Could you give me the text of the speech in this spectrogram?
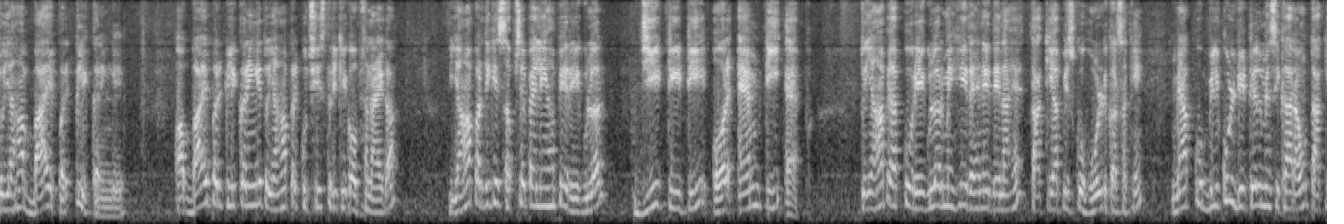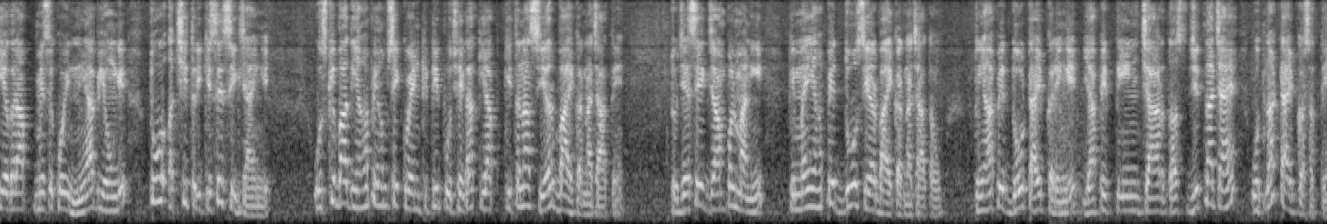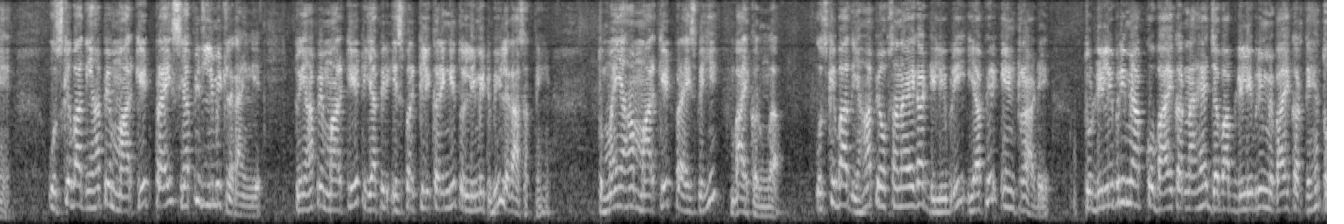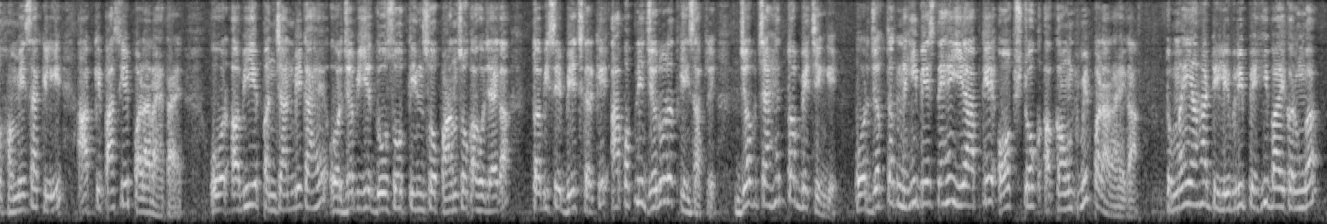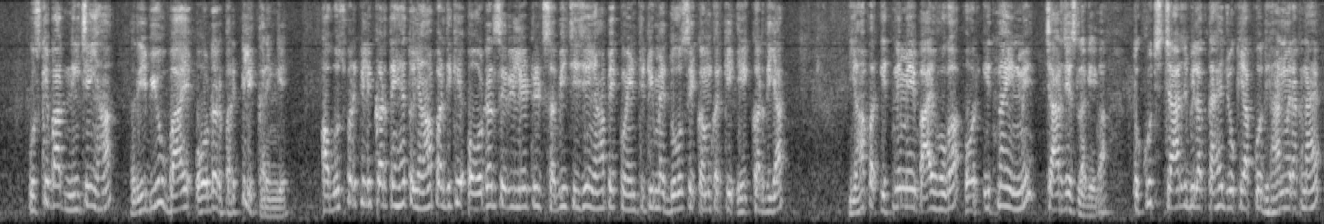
तो यहाँ बाय पर क्लिक करेंगे। अब बाय पर क्लिक करेंगे तो यहाँ पर कुछ इस तरीके का ऑप्शन आएगा। यहाँ पर देखिए सबसे पहले यहाँ पे रेगुलर जी टी टी और एम टी एफ़ तो यहाँ पे आपको रेगुलर में ही रहने देना है ताकि आप इसको होल्ड कर सकें। मैं आपको बिल्कुल डिटेल में सिखा रहा हूँ ताकि अगर आप में से कोई नया भी होंगे तो अच्छी तरीके से सीख जाएँगे। उसके बाद यहाँ पे हमसे क्वांटिटी पूछेगा कि आप कितना शेयर बाय करना चाहते हैं। तो जैसे एग्ज़ाम्पल मानिए कि मैं यहाँ पे दो शेयर बाय करना चाहता हूँ। तो यहाँ पे दो टाइप करेंगे। या पे तीन, चार, दस, जितना चाहे, उतना टाइप कर सकते हैं। उसके बाद यहाँ पे मार्केट प्राइस या फिर लिमिट लगाएँगे। तो यहाँ पे मार्केट या फिर इस पर क्लिक करेंगे तो लिमिट भी लगा सकते हैं। तो मैं यहाँ मार्केट प्राइस पे ही बाय करूँगा। उसके बाद यहाँ पे ऑप्शन आएगा डिलीवरी या फिर इंट्राडे तो डिलीवरी में आपको बाय करना है। जब आप डिलीवरी में बाय करते हैं तो हमेशा के लिए आपके पास ये पड़ा रहता है। और अभी ये पंचानवे का है और जब ये 200, 300, 500 का हो जाएगा तब इसे बेच करके आप अपनी ज़रूरत के हिसाब से जब चाहे तब बेचेंगे। और जब तक नहीं बेचते हैं ये आपके ऑफ़ स्टॉक अकाउंट में पड़ा रहेगा। तो मैं यहाँ डिलीवरी पे ही बाय करूँगा। उसके बाद नीचे यहाँ रिव्यू बाय ऑर्डर पर क्लिक करेंगे। अब उस पर क्लिक करते हैं तो यहाँ पर देखिए ऑर्डर से रिलेटेड सभी चीज़ें यहाँ पे क्वांटिटी में दो से कम करके एक कर दिया। यहाँ पर इतने में बाय होगा और इतना इनमें चार्जेस लगेगा। तो कुछ चार्ज भी लगता है जो कि आपको ध्यान में रखना है।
